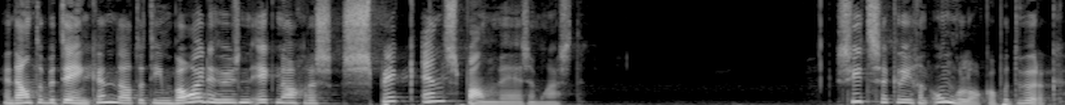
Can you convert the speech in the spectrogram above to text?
En dan te bedenken dat het in beide huizen ik nog eens spik en span wezen moest. Sietse kreeg een ongeluk op het werk.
